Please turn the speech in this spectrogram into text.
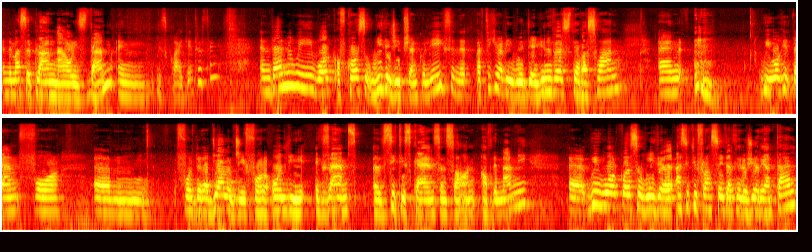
And the master plan now is done, and it's quite interesting. And then we work, of course, with Egyptian colleagues, and particularly with the University of Aswan, and we work with them for um, for the radiology for all the exams, uh, CT scans and so on of the mummy. Uh, we work also with the Institut Français d'Archéologie Orientale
